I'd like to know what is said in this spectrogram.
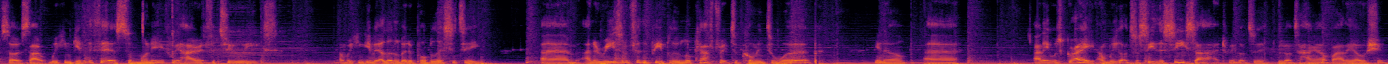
So it's like we can give the theatre some money if we hire it for two weeks and we can give it a little bit of publicity um, and a reason for the people who look after it to come into work, you know. Uh, and it was great, and we got to see the seaside. We got to we got to hang out by the ocean,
